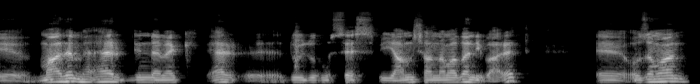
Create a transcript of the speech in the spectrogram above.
e, madem her dinlemek, her e, duyduğumuz ses bir yanlış anlamadan ibaret, e, o zaman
